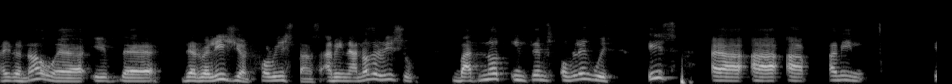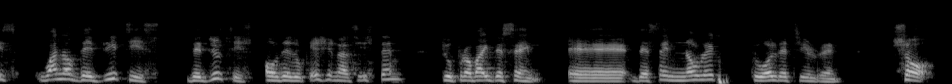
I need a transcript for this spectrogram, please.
I don't know, uh, if the, the religion, for instance, I mean, another issue, but not in terms of language, is, uh, uh, uh I mean, it's one of the duties, the duties of the educational system to provide the same, uh, the same knowledge to all the children. So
